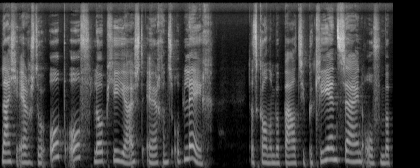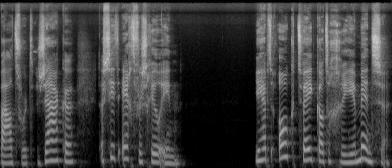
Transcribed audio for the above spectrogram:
Laat je ergens door op of loop je juist ergens op leeg? Dat kan een bepaald type cliënt zijn of een bepaald soort zaken. Daar zit echt verschil in. Je hebt ook twee categorieën mensen.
